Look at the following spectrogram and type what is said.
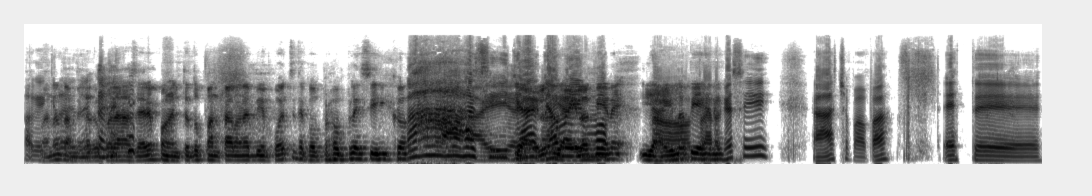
lo que Bueno, también lo que puedes hacer es ponerte tus pantalones bien puestos y te compras un Play 5. Ah, Ay, sí, ya, ahí, lo- ya y ahí lo tienes. Y ahí lo tienes. Claro que sí. Hacho, papá. Este,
